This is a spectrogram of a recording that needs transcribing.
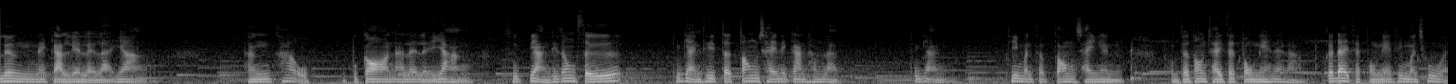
เรื่องในการเรียนหลาย ๆ อย่าง ทั้งค่าอุปกรณ์อะไรหลายอย่าง ทุกอย่างที่ต้องซื้อ ทุกอย่างที่จะต้องใช้ในการทำแลบทุกอย่างที่มันจะต้องใช้เงิน ผมจะต้องใช้จากตรงนี้นะครับ ก็ได้จากตรงนี้ที่มาช่วย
